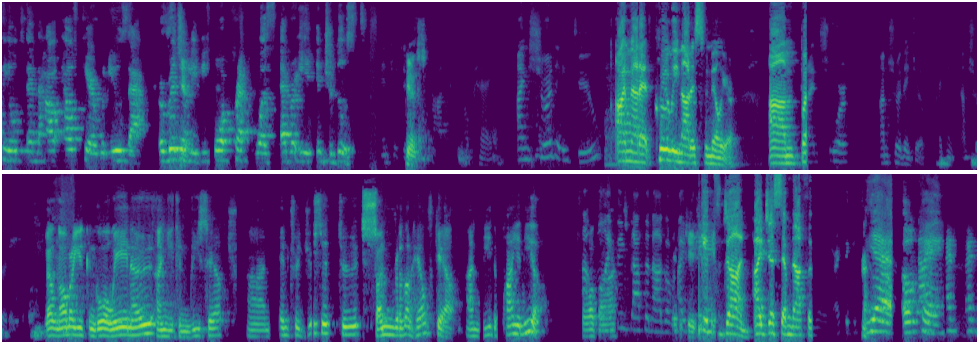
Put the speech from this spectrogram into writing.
fields and the healthcare would use that originally before PrEP was ever i- introduced. Yes. Okay. I'm sure they do. I'm not at, clearly not as familiar, um, but I'm sure. I'm sure they do. I think I'm sure they do. Well, Norma, you can go away now and you can research and introduce it to Sun River Healthcare and be the pioneer for well, I that. think Dr. Nagar, I think it's done. I just am not familiar. I think it's Yeah, okay. I, I've, I've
